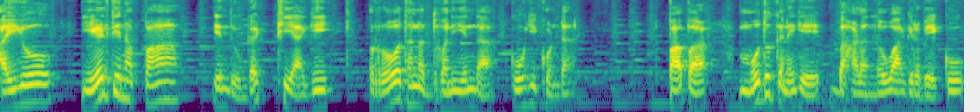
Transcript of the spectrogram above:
ಅಯ್ಯೋ ಹೇಳ್ತೀನಪ್ಪ ಎಂದು ಗಟ್ಟಿಯಾಗಿ ರೋಧನ ಧ್ವನಿಯಿಂದ ಕೂಗಿಕೊಂಡ. ಪಾಪ ಮುದುಕನಿಗೆ ಬಹಳ ನೋವಾಗಿರಬೇಕು.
